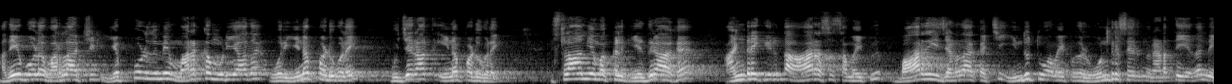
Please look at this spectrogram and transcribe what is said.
அதே போல வரலாற்றில் எப்பொழுதுமே மறக்க முடியாத ஒரு இனப்படுகொலை குஜராத் இனப்படுகொலை. இஸ்லாமிய மக்களுக்கு எதிராக அன்றைக்கு இருந்த ஆர்எஸ்எஸ் அமைப்பு பாரதிய ஜனதா கட்சி இந்துத்துவ அமைப்புகள் ஒன்று சேர்ந்து நடத்தியது இந்த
